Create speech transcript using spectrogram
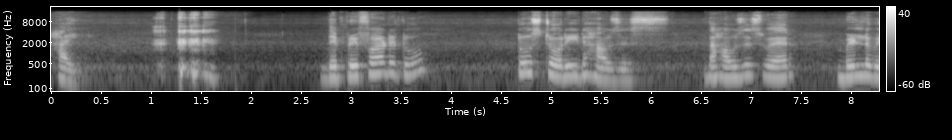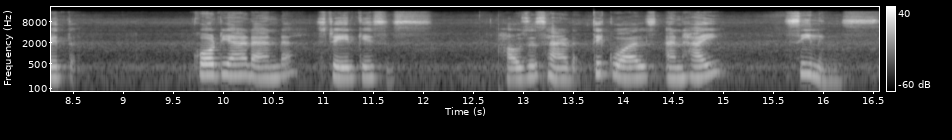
high. they preferred to two storied houses. The houses were built with courtyard and staircases. Houses had thick walls and high ceilings.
